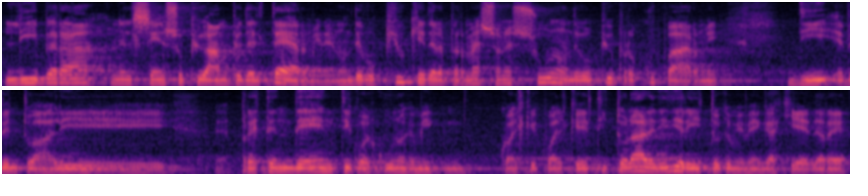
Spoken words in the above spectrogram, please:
libera nel senso più ampio del termine, non devo più chiedere permesso a nessuno, non devo più preoccuparmi di eventuali eh, pretendenti, qualcuno che mi, qualche, qualche titolare di diritto che mi venga a chiedere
